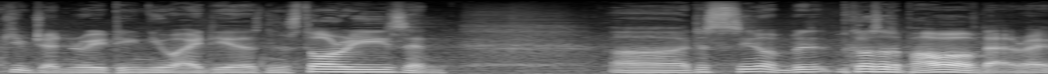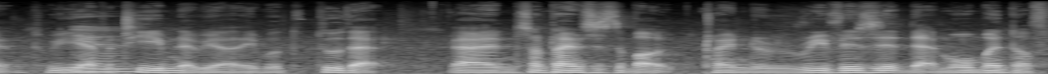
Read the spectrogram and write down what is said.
keep generating new ideas, new stories, and uh, just you know, because of the power of that, right? We have a team that we are able to do that and sometimes it's about trying to revisit that moment of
